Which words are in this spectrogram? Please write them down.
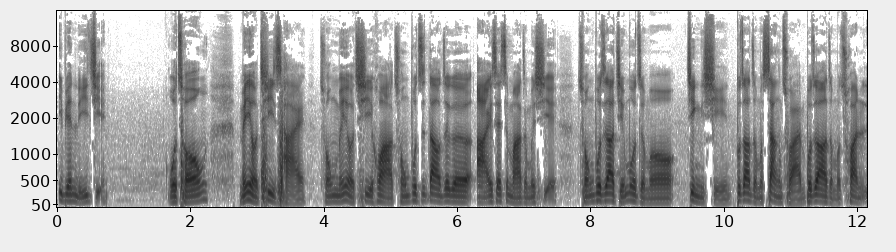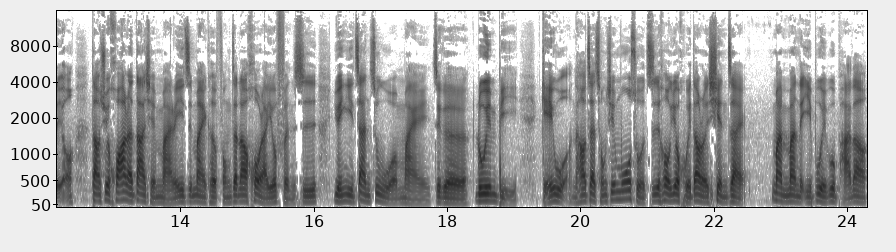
一边理解。我从没有器材，从没有气化，从不知道这个 RSS 码怎么写，从不知道节目怎么进行，不知道怎么上传，不知道怎么串流，到去花了大钱买了一支麦克风，再到后来有粉丝愿意赞助我买这个录音笔给我，然后再重新摸索之后，又回到了现在。慢慢的一步一步爬到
